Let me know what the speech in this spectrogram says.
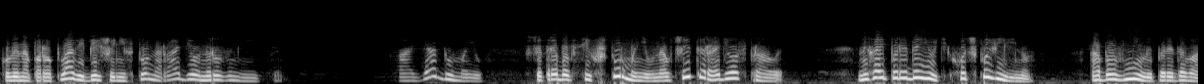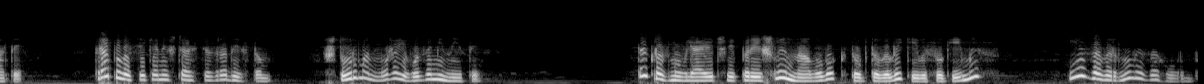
коли на пароплаві більше ніхто на радіо не розуміється. А я думаю, що треба всіх штурманів навчити радіосправи. Нехай передають хоч повільно, аби вміли передавати. Трапилось яке нещастя з радистом. Штурман може його замінити. Так розмовляючи, перейшли наволок, тобто великий високий мис, і завернули за горб.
